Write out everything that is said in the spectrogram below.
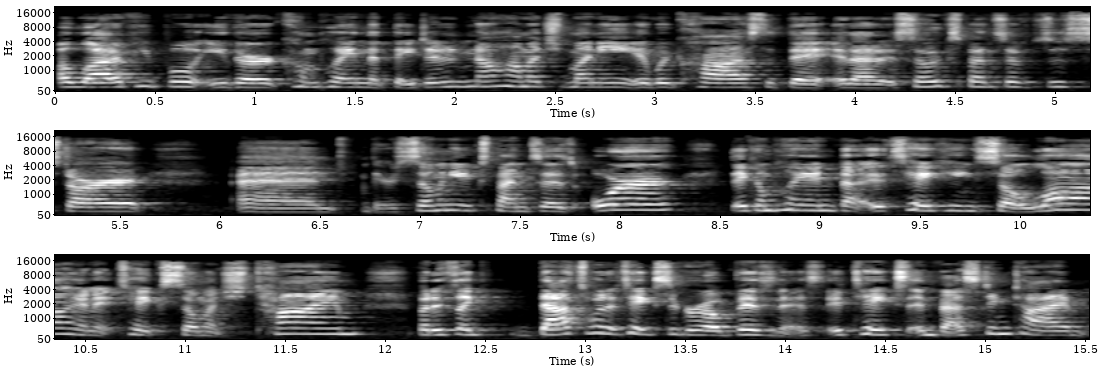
a lot of people either complain that they didn't know how much money it would cost that they that it's so expensive to start and there's so many expenses or they complain that it's taking so long and it takes so much time. But it's like that's what it takes to grow a business. It takes investing time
